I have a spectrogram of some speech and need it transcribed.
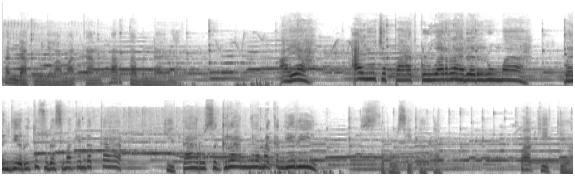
hendak menyelamatkan harta bendanya. Ayah, ayo cepat keluarlah dari rumah. Banjir itu sudah semakin dekat. Kita harus segera menyelamatkan diri. Seru si tetap. Pak Kikir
